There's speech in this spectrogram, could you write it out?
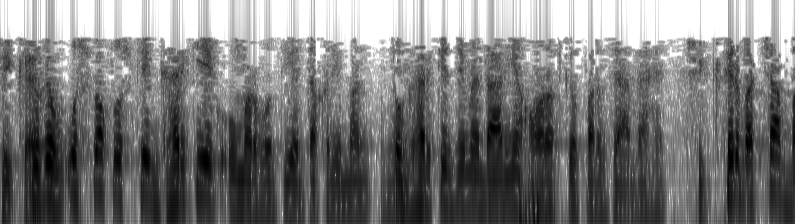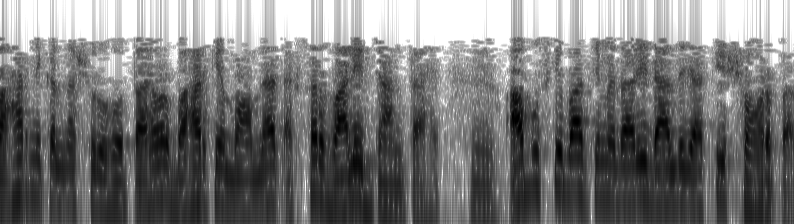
کیونکہ اس وقت اس کے گھر کی ایک عمر ہوتی ہے تقریباً تو گھر کی ذمہ داریاں عورت کے اوپر زیادہ ہیں۔ پھر بچہ باہر نکلنا شروع ہوتا ہے اور باہر کے معاملات اکثر والد جانتا ہے۔ اب اس کے بعد ذمہ داری ڈال دی جاتی ہے شوہر پر۔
